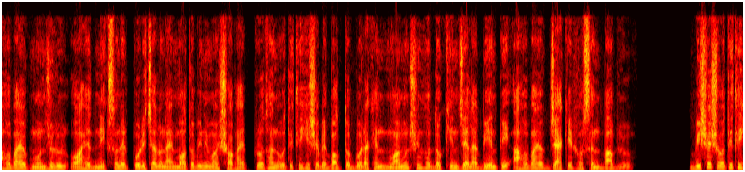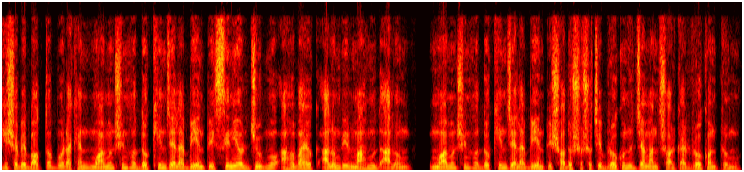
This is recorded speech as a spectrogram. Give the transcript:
আহ্বায়ক মঞ্জুরুল ওয়াহেদ নিক্সনের পরিচালনায় মতবিনিময় সভায় প্রধান অতিথি হিসেবে বক্তব্য রাখেন ময়মনসিংহ দক্ষিণ জেলা বিএনপি আহ্বায়ক জাকির হোসেন বাবলু। বিশেষ অতিথি হিসেবে বক্তব্য রাখেন ময়মনসিংহ দক্ষিণ জেলা বিএনপি সিনিয়র যুগ্ম আহ্বায়ক আলমগীর মাহমুদ আলম, ময়মনসিংহ দক্ষিণ জেলা বিএনপি সদস্য সচিব রকুনুজ্জামান সরকার, রোকন প্রমুখ।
